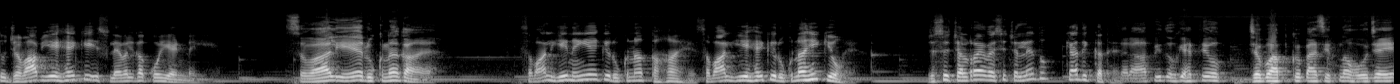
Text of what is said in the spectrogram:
तो जवाब ये है कि इस लेवल का कोई एंड नहीं है। सवाल ये है, रुकना कहाँ है? सवाल ये नहीं है कि रुकना कहाँ है सवाल ये है कि रुकना ही क्यों है? जैसे चल रहा है वैसे चलने तो क्या दिक्कत है? सर आप ही तो कहते हो जब आपके पास इतना हो जाए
